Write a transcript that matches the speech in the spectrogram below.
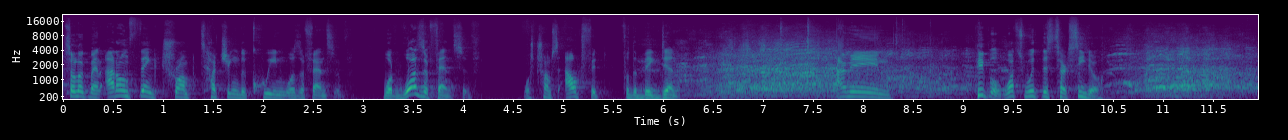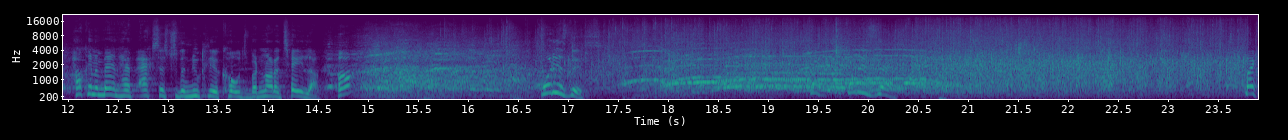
So, look, man, I don't think Trump touching the Queen was offensive. What was offensive was Trump's outfit for the big dinner. I mean, people, what's with this tuxedo? How can a man have access to the nuclear codes but not a tailor? Huh? What is this? What is that? Like,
